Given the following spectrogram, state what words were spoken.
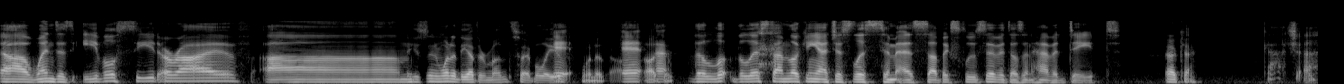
Uh, when does Evil Seed arrive? Um, He's in one of the other months, I believe. it- one of the odd uh, the the list I'm looking at just lists him as sub exclusive. It doesn't have a date. Okay. Gotcha.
